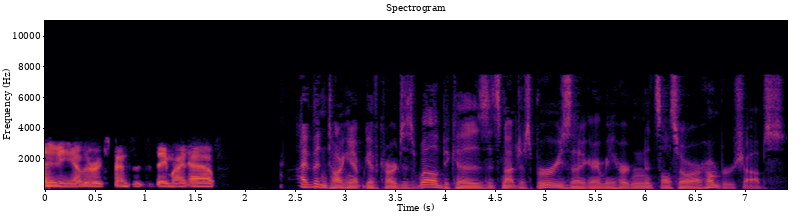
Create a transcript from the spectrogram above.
any other expenses that they might have. I've been talking up gift cards as well because it's not just breweries that are going to be hurting; it's also our homebrew shops.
